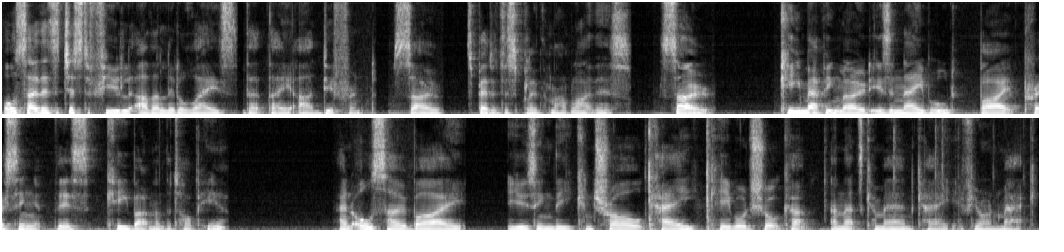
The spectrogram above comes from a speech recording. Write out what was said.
Also, there's just a few other little ways that they are different. So it's better to split them up like this. So key mapping mode is enabled by pressing this key button at the top here and also by using the control K keyboard shortcut and that's command K if you're on Mac.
